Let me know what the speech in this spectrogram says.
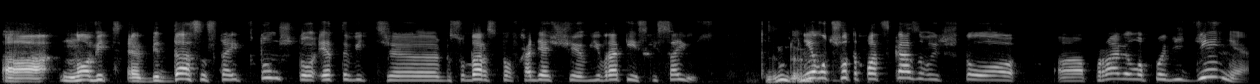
А, но ведь э, беда состоит в том, что это ведь э, государство, входящее в Европейский Союз. Ну, да. Мне вот что-то подсказывает, что а, правила поведения,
